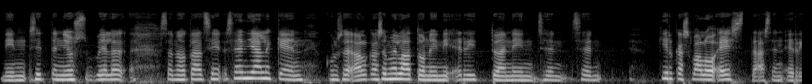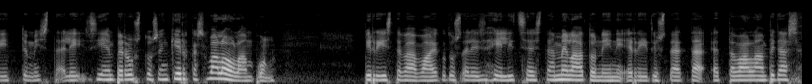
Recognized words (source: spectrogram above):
Niin sitten jos vielä sanotaan, että sen jälkeen, kun se alkaa se melatoniini erittyä, niin sen, sen kirkas valo estää sen erittymistä. Eli siihen perustuu sen kirkas valolampun piristävä vaikutus, eli se hillitsee sitä melatoniini-eritystä, että, että tavallaan pitäisi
